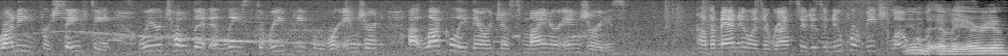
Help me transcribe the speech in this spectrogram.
running for safety. We are told that at least three people were injured. Uh, luckily, they were just minor injuries. Uh, the man who was arrested is a Newport Beach local. In the LA area.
